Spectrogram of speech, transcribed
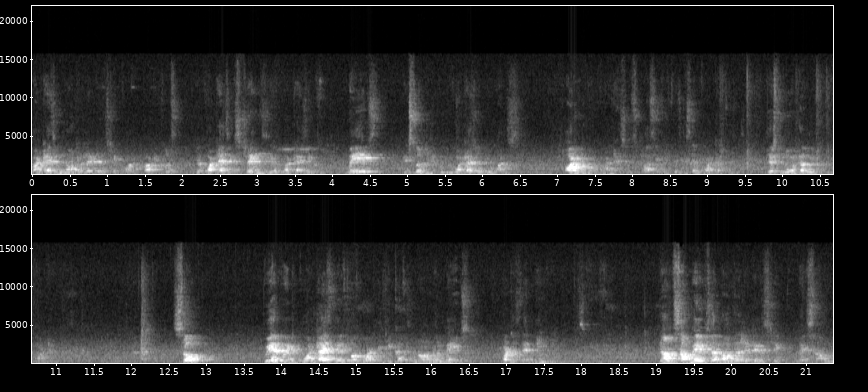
Quantizing non-relativistic particles. You're quantizing strings. You're quantizing waves. It's only you quantize only once, or you don't quantize. It's classical physics and quantum physics. There's no double quantum physics. So, we are going to quantize therefore what we think of the normal waves. What does that mean? Now, some waves are non-relativistic, like sound.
